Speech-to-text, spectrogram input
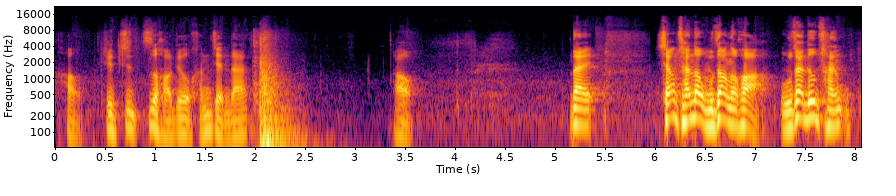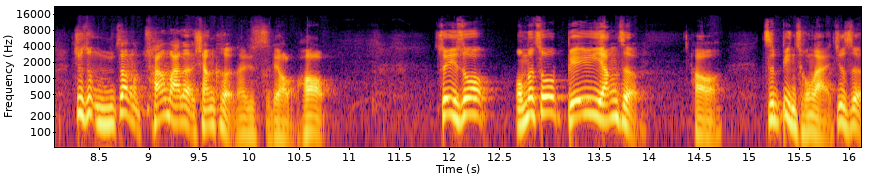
好就治治好就很简单。好，那相传到五脏的话，五脏都传，就是五脏传完了相克，那就死掉了。好，所以说我们说别于阳者，好治病从来，就是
